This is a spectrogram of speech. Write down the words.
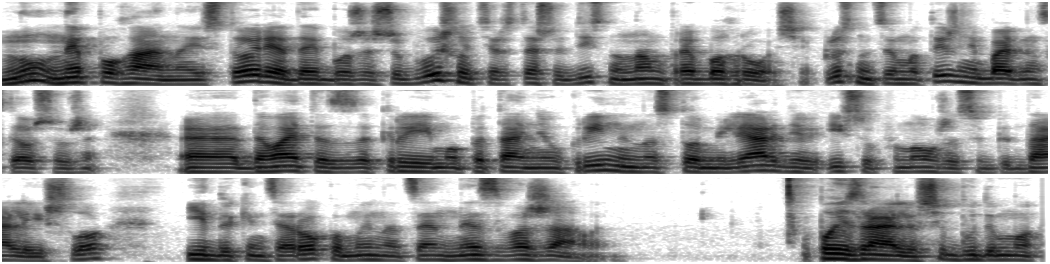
Ну, непогана історія, дай Боже, щоб вийшло через те, що дійсно нам треба гроші. Плюс на цьому тижні Байден сказав, що вже е, давайте закриємо питання України на 100 мільярдів і щоб воно вже собі далі йшло. І до кінця року ми на це не зважали. По Ізраїлю ще будемо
